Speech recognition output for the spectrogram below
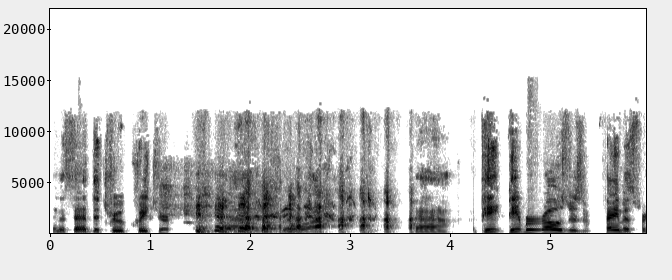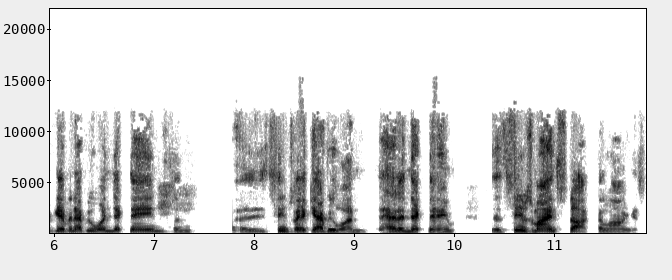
and it said "the true creature." Uh, so, uh, uh, Pete Pete Rose was famous for giving everyone nicknames, and uh, it seems like everyone had a nickname. It seems mine stuck the longest.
